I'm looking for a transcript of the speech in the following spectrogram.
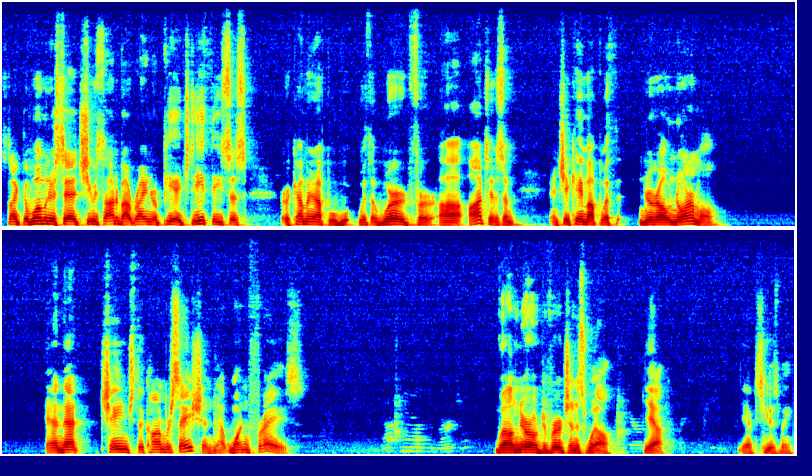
It's like the woman who said she was thought about writing her PhD thesis or coming up with a word for uh, autism, and she came up with neuronormal, and that changed the conversation. That one phrase. Well, neurodivergent as well. Yeah. Yeah, excuse me.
